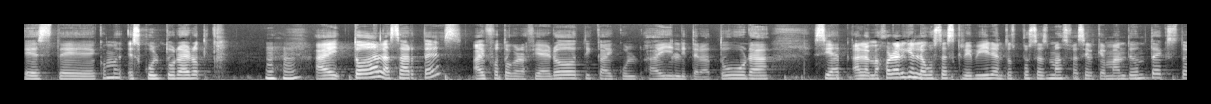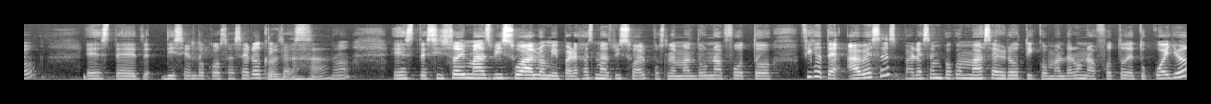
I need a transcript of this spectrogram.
este, ¿cómo? escultura erótica. Hay todas las artes, hay fotografía erótica, hay, literatura. Si a, a lo mejor a alguien le gusta escribir, entonces pues es más fácil que mande un texto este, diciendo cosas eróticas. ¿no? Este, si soy más visual o mi pareja es más visual, pues le mando una foto. Fíjate, a veces parece un poco más erótico mandar una foto de tu cuello,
